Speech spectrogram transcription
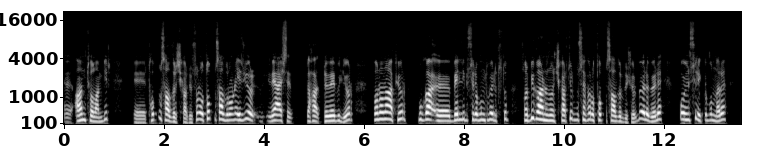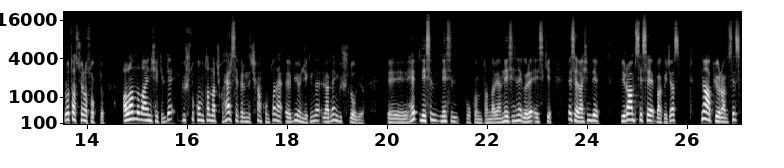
e, anti olan bir toplu saldırı çıkartıyor. Sonra o toplu saldırı onu eziyor veya işte daha dövebiliyor. Sonra ne yapıyor? Bu belli bir süre bunu böyle tutup sonra bir garnizon çıkartıyor. Bu sefer o toplu saldırı düşüyor. Böyle böyle oyun sürekli bunları rotasyona soktu. Alanda da aynı şekilde güçlü komutanlar çıkıyor. Her seferinde çıkan komutan bir öncekilerden güçlü oluyor. E, hep nesil nesil bu komutanlar. Yani nesline göre eski. Mesela şimdi bir Ramses'e bakacağız. Ne yapıyor Ramses?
